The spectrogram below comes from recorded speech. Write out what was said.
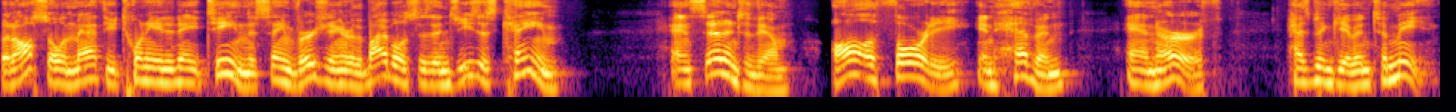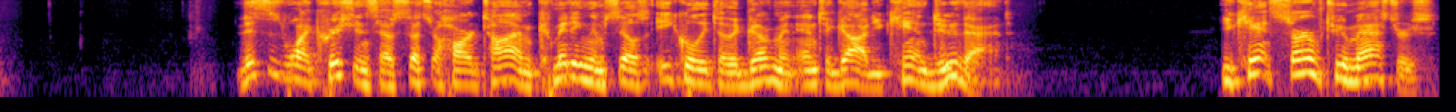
But also in Matthew 28 and 18, the same version here of the Bible says, And Jesus came and said unto them, All authority in heaven and earth has been given to me. This is why Christians have such a hard time committing themselves equally to the government and to God. You can't do that. You can't serve two masters.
